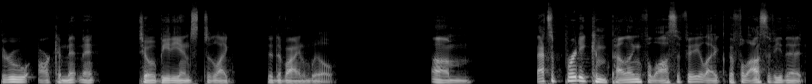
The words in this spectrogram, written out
through our commitment to obedience to like the divine will. Um, that's a pretty compelling philosophy. Like the philosophy that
